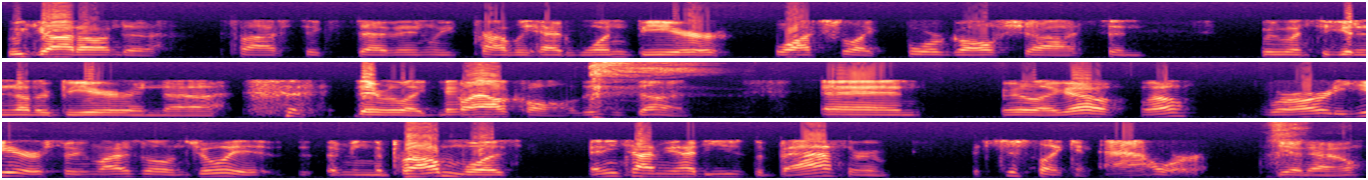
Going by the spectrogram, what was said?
We got on to five, six, seven. We probably had one beer, watched like four golf shots, and we went to get another beer, and uh, they were like, "No alcohol. This is done." And we were like, "Oh, well, we're already here, so we might as well enjoy it." I mean, the problem was anytime you had to use the bathroom, it's just like an hour. You know,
